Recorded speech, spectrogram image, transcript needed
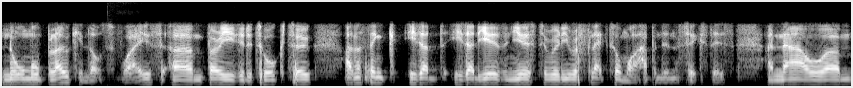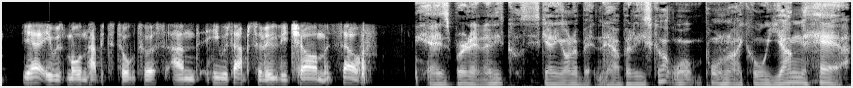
normal bloke in lots of ways. Um, very easy to talk to, and I think he's had he's had years and years to really reflect on what happened in the '60s. And now, um, yeah, he was more than happy to talk to us, and he was absolutely charm itself. Yeah, he's brilliant, and of course he's getting on a bit now, but he's got what Paul and I call young hair.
